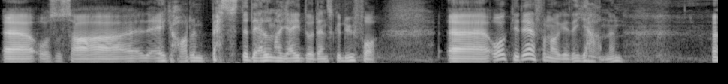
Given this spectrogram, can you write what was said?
eh, og så sa jeg har den beste delen av geita, den skal du få. Eh, og hva er det for noe? Det er hjernen.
